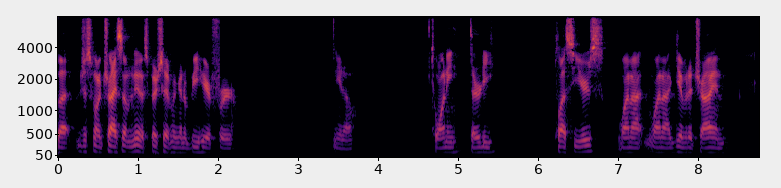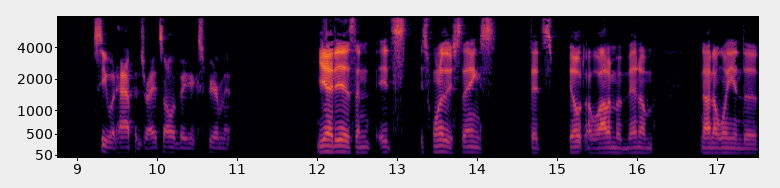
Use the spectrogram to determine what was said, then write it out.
but just want to try something new, especially if I'm going to be here for, you know, 20, 30 plus years. Why not, why not give it a try and see what happens, right? It's all a big experiment. Yeah, it is. And it's, it's one of those things that's built a lot of momentum, not only in the,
